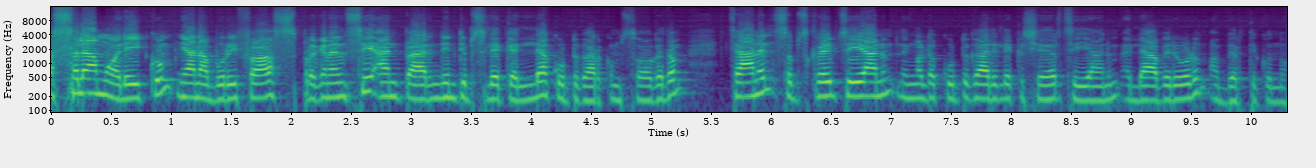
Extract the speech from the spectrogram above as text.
അസ്സലാമു അലൈക്കും. ഞാൻ അബുറിഫാസ് പ്രഗ്നൻസി ആൻഡ് പാരന്റിംഗ് ടിപ്സിലേക്ക് എല്ലാ കൂട്ടുകാർക്കും സ്വാഗതം. ചാനൽ സബ്സ്ക്രൈബ് ചെയ്യാനും നിങ്ങളുടെ കൂട്ടുകാരിലേക്ക് ഷെയർ ചെയ്യാനും എല്ലാവരോടും അഭ്യർത്ഥിക്കുന്നു.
